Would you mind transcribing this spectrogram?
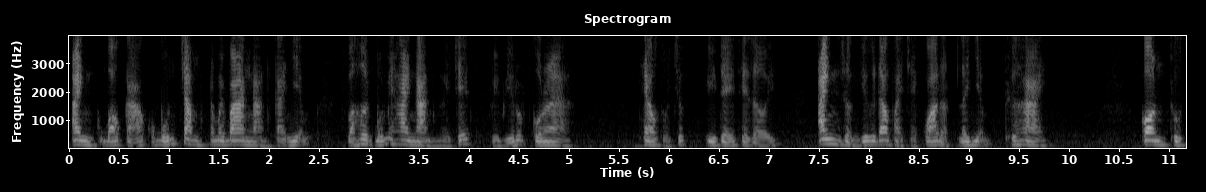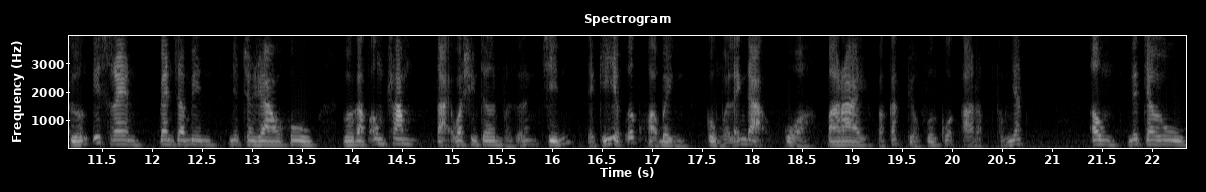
Anh cũng báo cáo có 453.000 ca nhiễm và hơn 42.000 người chết vì virus corona. Theo Tổ chức Y tế Thế giới, Anh dường như đang phải trải qua đợt lây nhiễm thứ hai. Còn Thủ tướng Israel Benjamin Netanyahu vừa gặp ông Trump tại Washington vào giữa tháng 9 để ký hiệp ước hòa bình cùng với lãnh đạo của Bahrain và các tiểu vương quốc Ả Rập Thống Nhất. Ông Netanyahu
